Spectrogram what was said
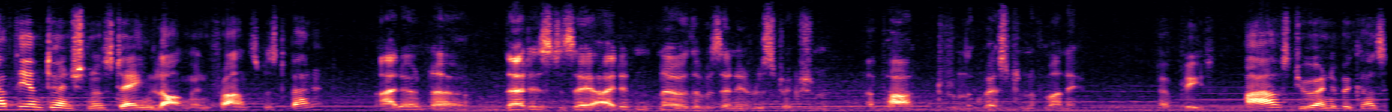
You have the intention of staying long in France, Mr. Barratt? I don't know. That is to say, I didn't know there was any restriction, apart from the question of money. Uh, please, I asked you only because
